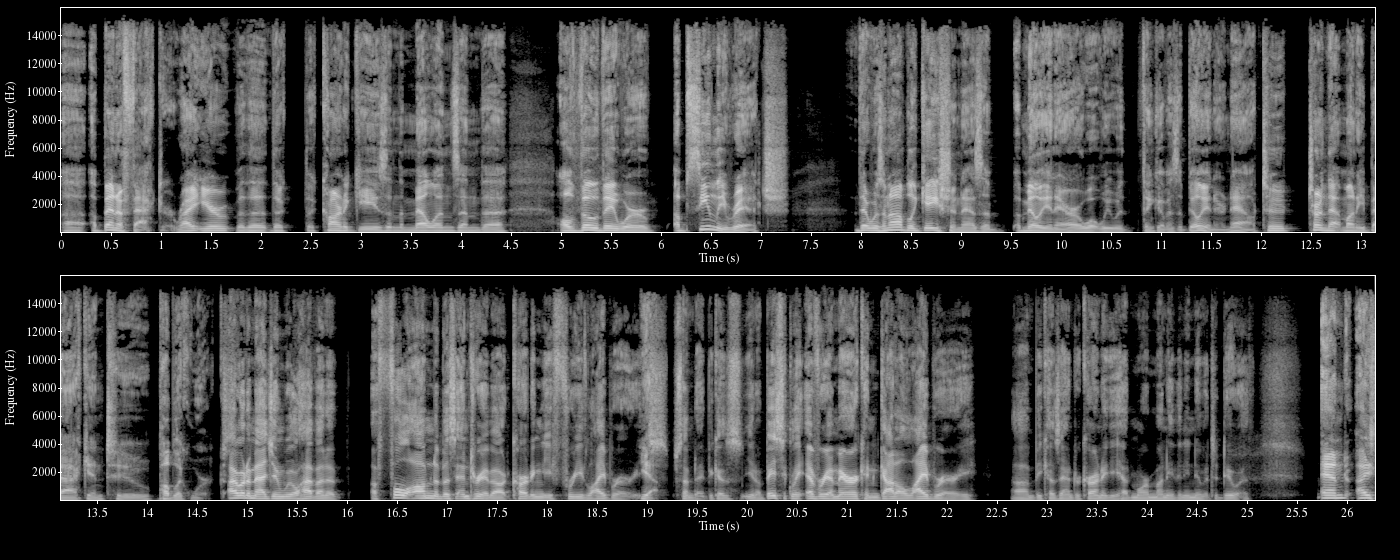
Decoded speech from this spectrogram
a, a benefactor, right? You're the the the Carnegies and the Mellons and the although they were obscenely rich, there was an obligation as a, a millionaire or what we would think of as a billionaire now to turn that money back into public works. I would imagine we'll have a, a full omnibus entry about Carnegie free libraries Yeah. someday because, you know, basically every American got a library um, because Andrew Carnegie had more money than he knew what to do with. And I,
